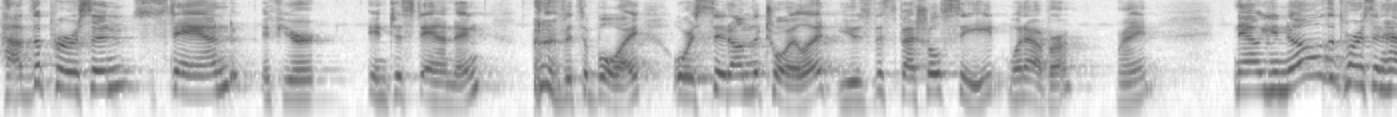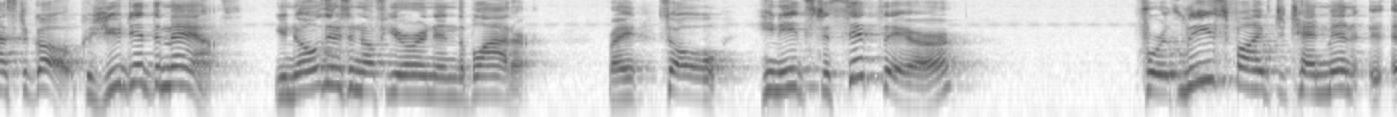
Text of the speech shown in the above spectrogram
Have the person stand if you're into standing, if it's a boy, or sit on the toilet, use the special seat, whatever, right? Now you know the person has to go because you did the math. You know there's enough urine in the bladder, right? So he needs to sit there for at least five to 10 minutes. Uh,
